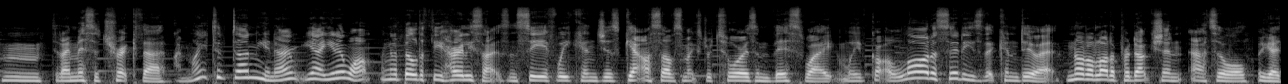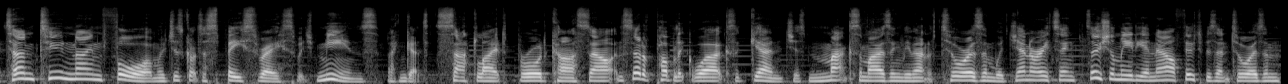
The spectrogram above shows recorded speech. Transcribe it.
Hmm, did I miss a trick there? I might have done, you know. Yeah, you know what? I'm going to build a few holy sites and see if we can just get ourselves some extra tourism this way. And we've got a lot of cities that can do it. Not a lot of production at all. We go, turn 294, and we've just got to space race, which means I can get satellite broadcasts out instead of public works. Again, just maximizing the amount of tourism we're generating. Social media now, 50% tourism.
